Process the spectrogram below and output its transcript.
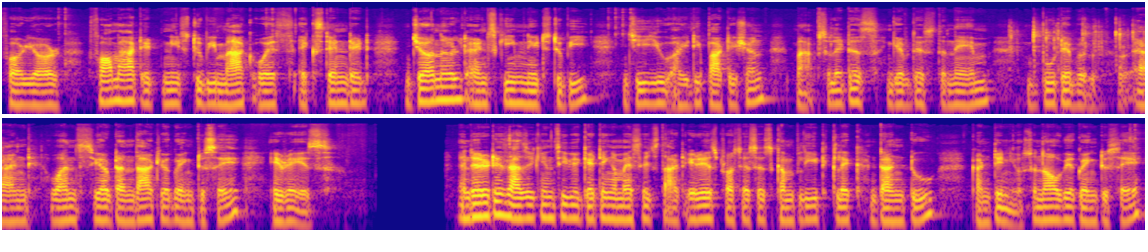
for your format it needs to be mac os extended journaled and scheme needs to be guid partition map. So let us give this the name bootable. And once you have done that you're going to say erase and there it is as you can see we're getting a message that erase process is complete click done to continue. So now we're going to say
